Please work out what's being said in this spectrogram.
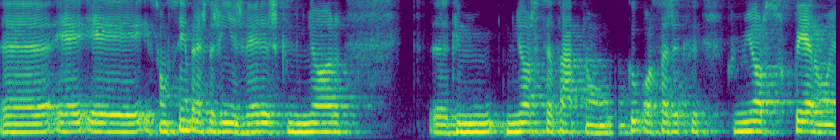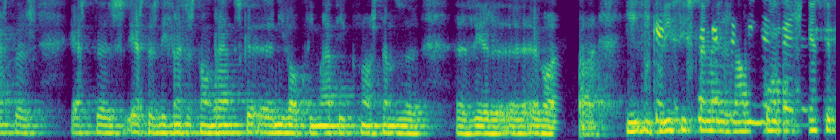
é, é, são sempre estas vinhas velhas que melhor que melhor se adaptam, ou seja, que, que, melhor superam estas, estas, estas diferenças tão grandes que, a nível climático que nós estamos a, a ver agora. E, e, por isso isto também nos dá uma consistência.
